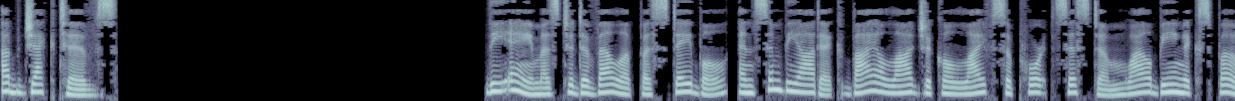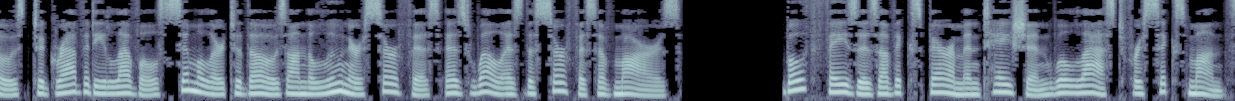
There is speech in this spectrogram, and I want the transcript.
Objectives. The aim is to develop a stable, and symbiotic biological life support system while being exposed to gravity levels similar to those on the lunar surface as well as the surface of Mars. Both phases of experimentation will last for six months.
